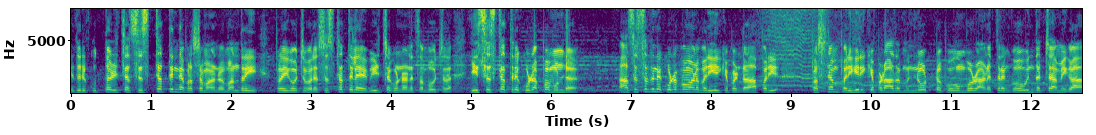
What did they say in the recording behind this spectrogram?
ഇതൊരു കുത്തഴിച്ച സിസ്റ്റത്തിന്റെ പ്രശ്നമാണ്. മന്ത്രി പ്രയോഗിച്ച പോലെ സിസ്റ്റത്തിലെ വീഴ്ച കൊണ്ടാണ് സംഭവിച്ചത്. ഈ സിസ്റ്റത്തിന് കുഴപ്പമുണ്ട്. ആ സിസ്റ്റത്തിന്റെ കുഴപ്പമാണ് പരിഹരിക്കപ്പെട്ടത് ആ പരി പ്രശ്നം പരിഹരിക്കപ്പെടാതെ മുന്നോട്ട് പോകുമ്പോഴാണ് ഇത്തരം ഗോവിന്ദച്ചാമിക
